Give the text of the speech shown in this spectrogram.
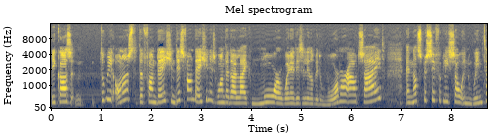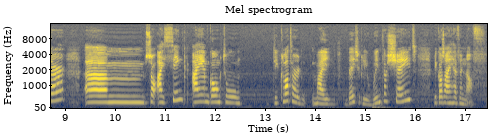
because to be honest the foundation this foundation is one that I like more when it is a little bit warmer outside and not specifically so in winter. Um, so I think I am going to declutter my basically winter shade because I have enough.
